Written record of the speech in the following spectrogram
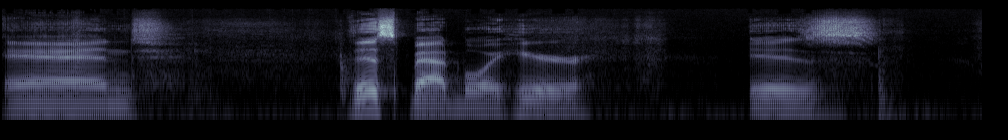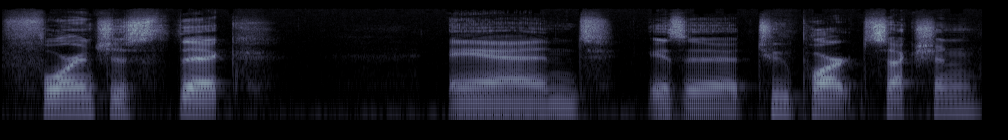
And this bad boy here is four inches thick and is a two-part section.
